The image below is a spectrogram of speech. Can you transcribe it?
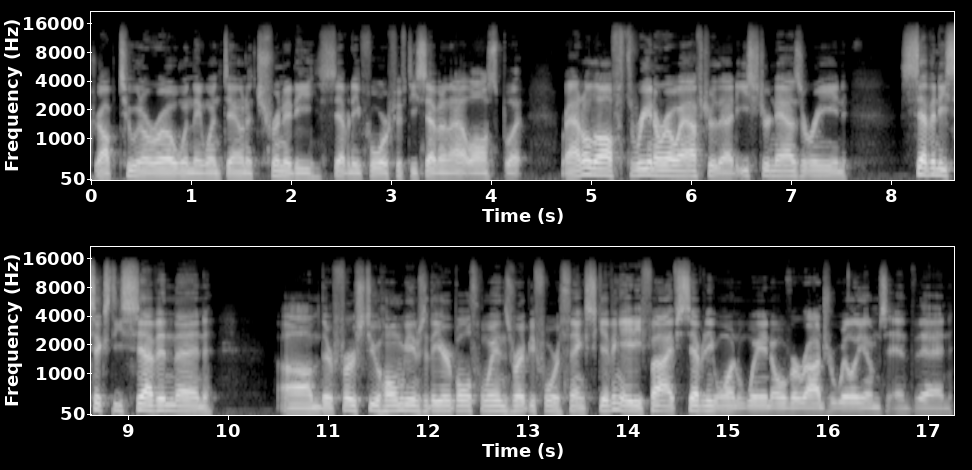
dropped two in a row when they went down to Trinity 74 57 on that loss, but rattled off three in a row after that. Eastern Nazarene 70 67, then Um, their first two home games of the year, both wins right before Thanksgiving 85 71 win over Roger Williams, and then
